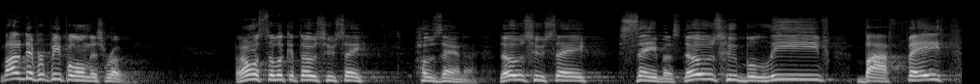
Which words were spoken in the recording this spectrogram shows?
A lot of different people on this road. But I want us to look at those who say, Hosanna, those who say, Save us, those who believe by faith.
